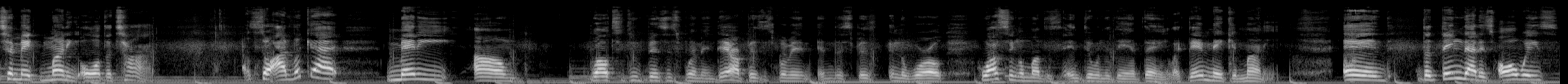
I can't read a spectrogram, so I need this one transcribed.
to make money all the time. So I look at many um, well-to-do business women. There are business women in this in the world who are single mothers and doing the damn thing. Like they're making money. And the thing that is always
